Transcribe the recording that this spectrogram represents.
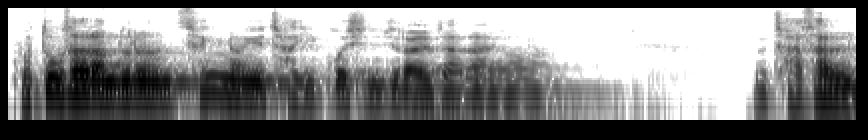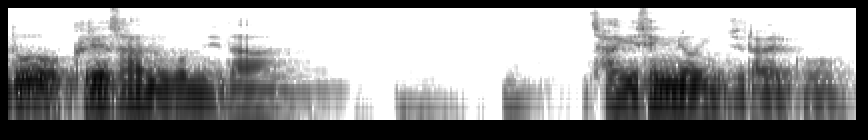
보통 사람들은 생명이 자기 것인 줄 알잖아요. 자살도 그래서 하는 겁니다. 자기 생명인 줄 알고.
